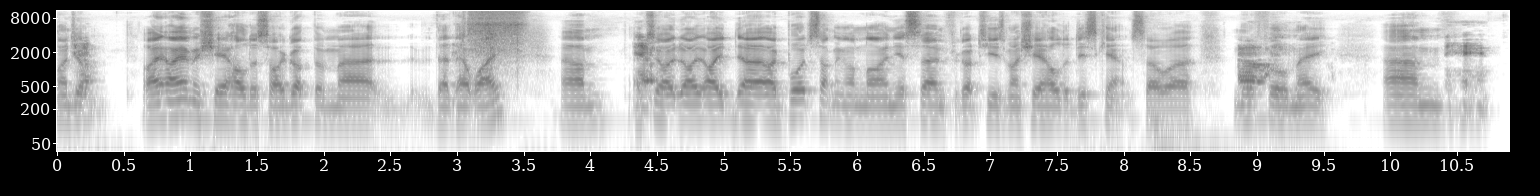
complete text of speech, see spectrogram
mind you, I, I, am a shareholder, so I got them uh, that that way. Um, yeah. Actually, I, I, uh, I, bought something online yesterday and forgot to use my shareholder discount, so uh, more oh. fool me. Um,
